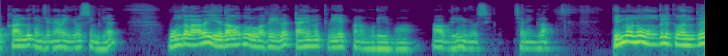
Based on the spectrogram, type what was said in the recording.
உட்காந்து கொஞ்சம் நேரம் யோசிங்க. உங்களால் ஏதாவது ஒரு வகையில் டைமை க்ரியேட் பண்ண முடியுமா? அப்படின்னு யோசிங்க சரிங்களா? இன்னொன்று உங்களுக்கு வந்து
